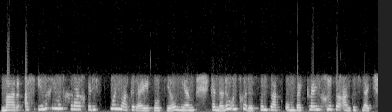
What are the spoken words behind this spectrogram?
Maar as enigiemand graag by die skoonmakery wil deelneem, kan hulle ons gerus kontak om by klein groepe aan te sluit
